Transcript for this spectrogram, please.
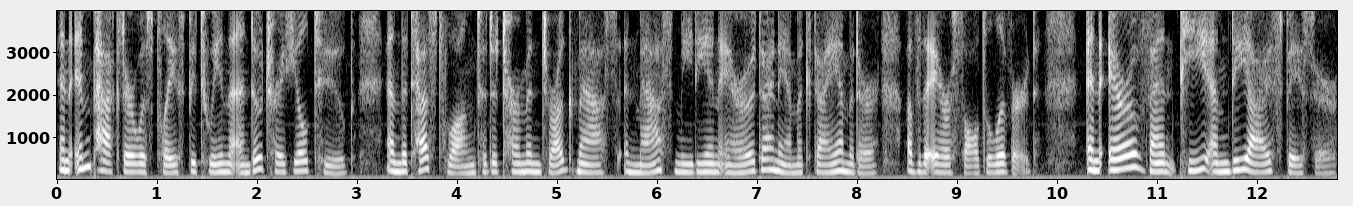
An impactor was placed between the endotracheal tube and the test lung to determine drug mass and mass median aerodynamic diameter of the aerosol delivered. An AeroVent PMDI spacer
